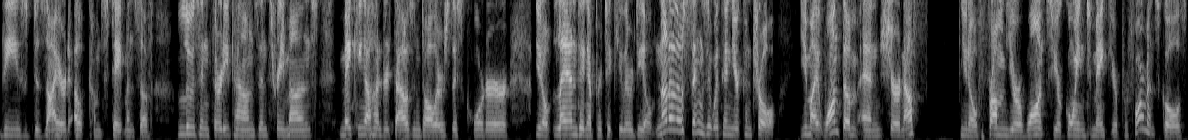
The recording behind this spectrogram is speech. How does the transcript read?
these desired outcome statements of losing 30 pounds in three months, making $100,000 this quarter, you know, landing a particular deal. None of those things are within your control. You might want them, and sure enough, you know, from your wants, you're going to make your performance goals,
